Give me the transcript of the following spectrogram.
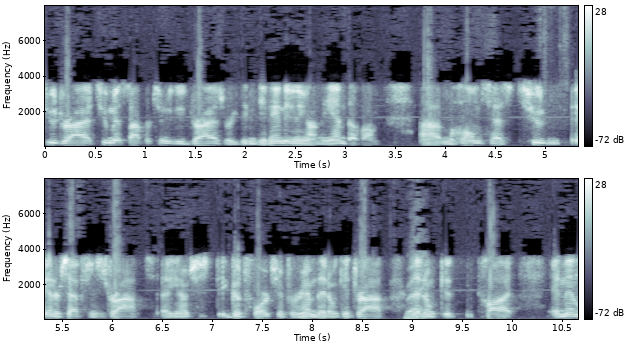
two dry, two missed opportunity drives where he didn't get anything on the end of them. Uh, Mahomes has two interceptions dropped. Uh, you know, it's just good fortune for him. They don't get dropped. Right. They don't get caught. And then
